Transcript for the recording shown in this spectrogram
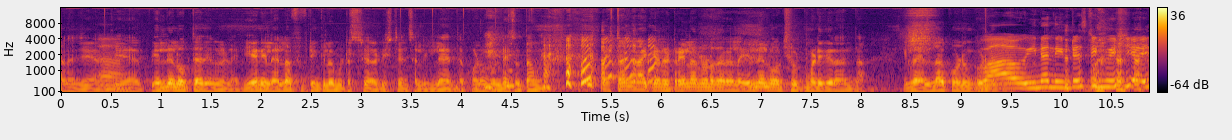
ಧನಂಜಯ ಅಂತ ಎಲ್ಲೆಲ್ಲಿ ಹೋಗ್ತಾ ಇದೀವಿ ಹೇಳಿ. ಏನಿಲ್ಲ ಎಲ್ಲ ಫಿಫ್ಟೀನ್ ಕಿಲೋಮೀಟರ್ಸ್ ಡಿಸ್ಟೆನ್ಸಲ್ಲಿ ಇಲ್ಲೇ ಅಂತ ಕೊಣಗುಂಡೆ ಸುತ್ತಮುತ್ತ. ಎಷ್ಟೊಂದು ಜನ ಕೇಳಿ ಟ್ರೈಲರ್ ನೋಡಿದಾರೆಲ್ಲ ಎಲ್ಲೆಲ್ಲಿ ಹೋಗಿ ಶೂಟ್ ಮಾಡಿದ್ದೀರಾ ಅಂತ. ಇಲ್ಲ ಎಲ್ಲ ಕೋಣಂಗ್ ವಾವ್ ಇನ್ನೊಂದು ಇಂಟ್ರೆಸ್ಟಿಂಗ್ ವಿಷಯ ಈ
